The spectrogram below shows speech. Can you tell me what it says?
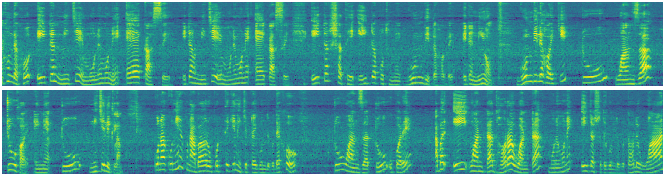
এখন দেখো এইটার নিচে মনে মনে এক আছে। এটা নিচে মনে মনে এক আছে। এইটার সাথে এইটা প্রথমে গুণ দিতে হবে। এটা নিয়ম। গুণ দিলে হয় কি? টু ওয়ান যা টু হয়। এই টু নিচে লিখলাম। কোনাকুনি এখন আবার উপর থেকে নিচেরটায় গুণ দেবো। দেখো, টু ওয়ান যা টু উপরে, আবার এই ওয়ানটা, ধরা ওয়ানটা মনে মনে এইটার সাথে গুণ দেবো। তাহলে ওয়ান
